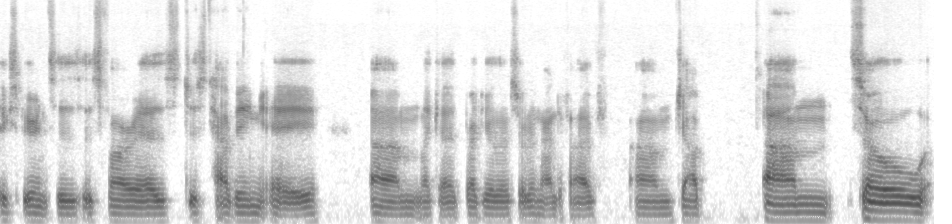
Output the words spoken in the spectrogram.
experiences, as far as just having a um, like a regular sort of nine to five um, job. so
